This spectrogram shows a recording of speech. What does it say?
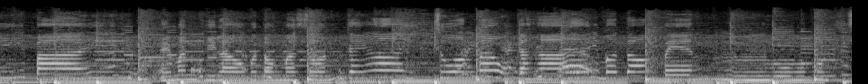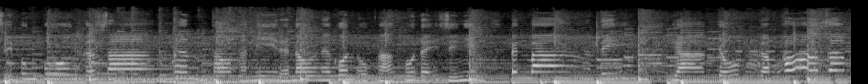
นี้ไปให้มันที่เราบ่ต้องมาสนใจอ้ายสวงเมาก็หาย บ่ต้องเป็นห่วงสิปุงปวงก็สร้างมันเท่าอันนี้แหละน้องในคนอกหักผู้ใดสิยิ้มเป็นบ้าติอยากจบกับพ่อจำ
